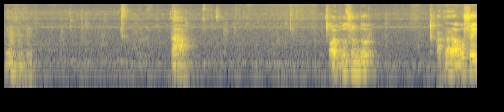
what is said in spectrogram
হুম হুম হুম। আহা, অদ্ভুত সুন্দর। আপনারা অবশ্যই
